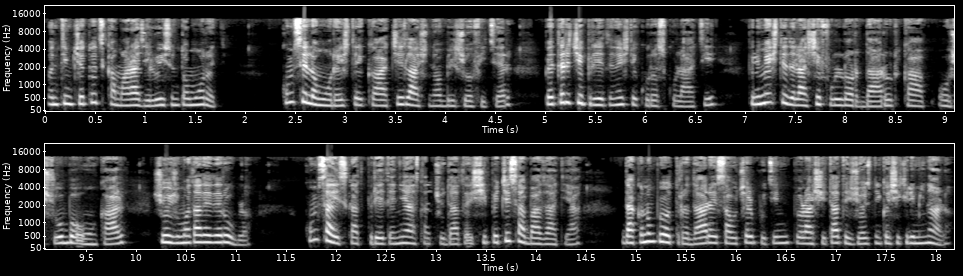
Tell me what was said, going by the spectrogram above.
în timp ce toți camarazii lui sunt omorâți? Cum se lămurește că același nobil și ofițer petrece prietenește cu răsculații, primește de la șeful lor daruri ca o șubă, un cal și o jumătate de rublă? Cum s-a iscat prietenia asta ciudată și pe ce s-a bazat ea, dacă nu pe o trădare sau cel puțin pe o lașitate josnică și criminală?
